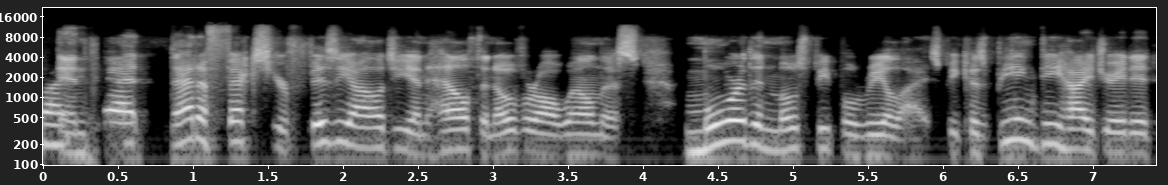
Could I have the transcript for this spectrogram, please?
right. and that that affects your physiology and health and overall wellness more than most people realize because being dehydrated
